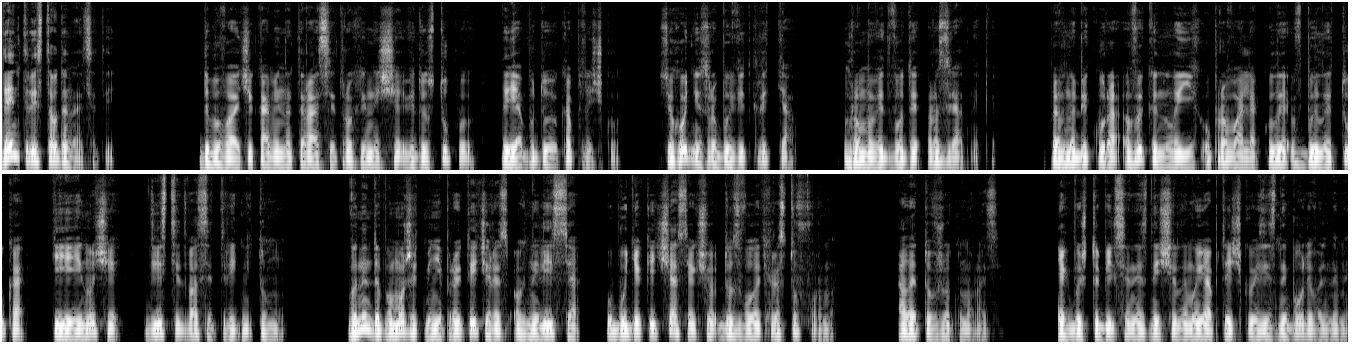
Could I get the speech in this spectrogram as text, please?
День 311. Добиваючи камінь на терасі трохи нижче від уступу, де я будую капличку, сьогодні зробив відкриття громовідводи розрядники. Певно, бікура викинули їх у провалля, коли вбили тука тієї ночі 223 дні тому. Вони допоможуть мені пройти через огнелісся у будь-який час, якщо дозволить хрестоформа. Але то в жодному разі. Якби ж то не знищили мою аптечку зі знеболювальними.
